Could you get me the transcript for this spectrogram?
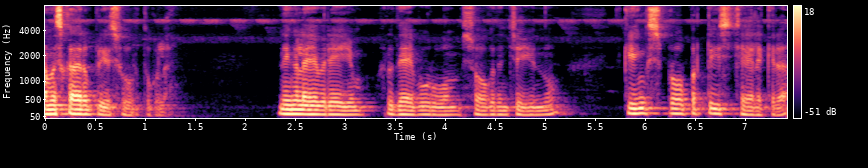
നമസ്കാരം പ്രിയ സുഹൃത്തുക്കളെ. നിങ്ങളേവരെയും ഹൃദയപൂർവം സ്വാഗതം ചെയ്യുന്നു. Kings Properties Chelakkara.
